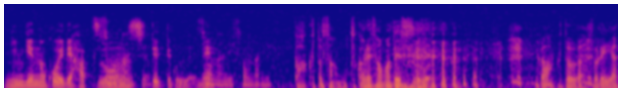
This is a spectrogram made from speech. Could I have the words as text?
人間の声で発音してってことだよね。そうなんです。そうなんですガクトさんお疲れ様です。ガクトがそれやっ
